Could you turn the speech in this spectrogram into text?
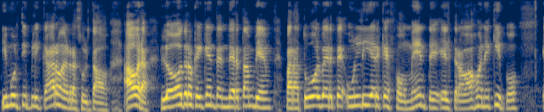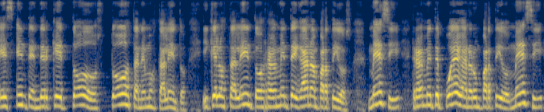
y multiplicaron el resultado. Ahora, lo otro que hay que entender también para tú volverte un líder que fomente el trabajo equipo es entender que todos, todos tenemos talento y que los talentos realmente ganan partidos. Messi realmente puede ganar un partido. Messi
